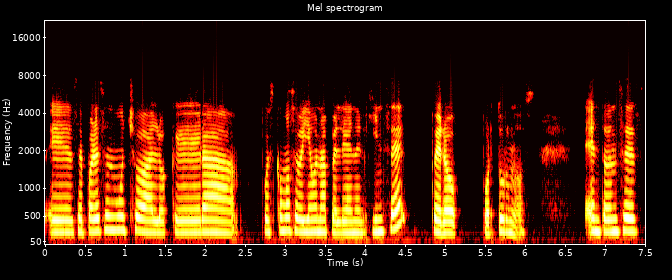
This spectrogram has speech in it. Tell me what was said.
eh, se parecen mucho a lo que era, pues, cómo se veía una pelea en el 15, pero por turnos. Entonces,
